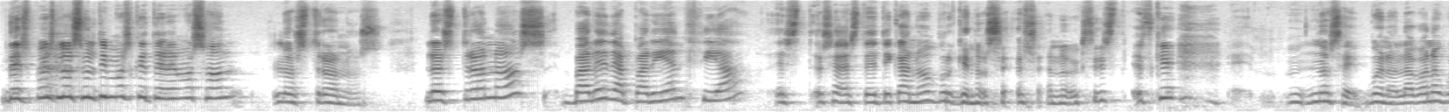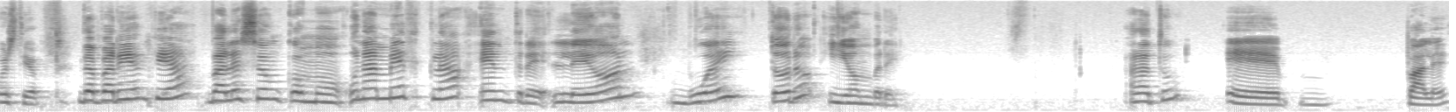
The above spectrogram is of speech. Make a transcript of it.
Después los últimos que tenemos son los tronos. Los tronos, ¿vale? De apariencia, o sea, estética no, porque no sé, o sea, no existe. Es que, eh, no sé, bueno, la vana cuestión. De apariencia, ¿vale? Son como una mezcla entre león, buey, toro y hombre. Ahora tú. Eh, vale,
